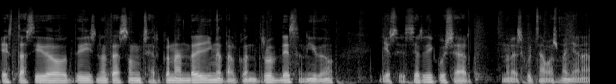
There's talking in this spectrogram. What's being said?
Esto ha sido Disnota Songchart con André Ignat al control de sonido. Yo soy Sergi Cushart. Nos escuchamos mañana.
